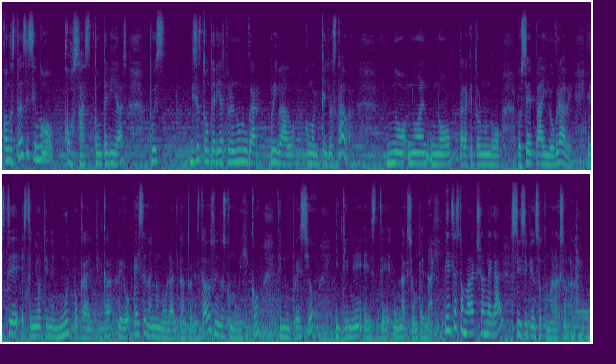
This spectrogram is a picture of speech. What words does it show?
cuando estás diciendo cosas, tonterías, pues dices tonterías, pero en un lugar privado como el que yo estaba no, no, no para que todo el mundo lo sepa y lo grabe. Este, señor tiene muy poca ética, pero ese daño moral, tanto en Estados Unidos como México, tiene un precio y tiene este, una acción penal. ¿Piensas tomar acción legal? Sí, sí, pienso tomar acción legal.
